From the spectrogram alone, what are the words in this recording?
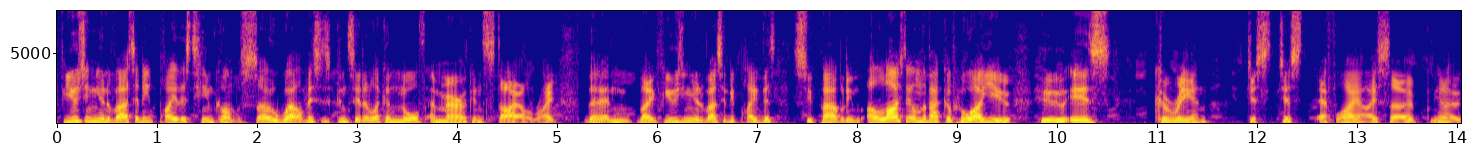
Fusion University play this team comp so well. This is considered like a North American style, right? Then like Fusion University played this superbly, largely on the back of Who Are You, who is Korean just just FYI. So you know,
